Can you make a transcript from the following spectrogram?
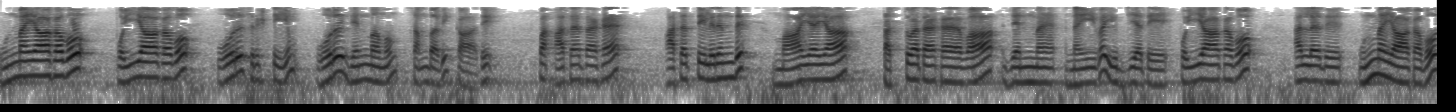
உண்மையாகவோ பொய்யாகவோ ஒரு சிருஷ்டியும் ஒரு ஜென்மமும் சம்பவிக்காது. இப்ப அசதக அசத்திலிருந்து மாயையா தத்துவதகவா ஜென்ம நைவ யுஜ்யதே. பொய்யாகவோ அல்லது உண்மையாகவோ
